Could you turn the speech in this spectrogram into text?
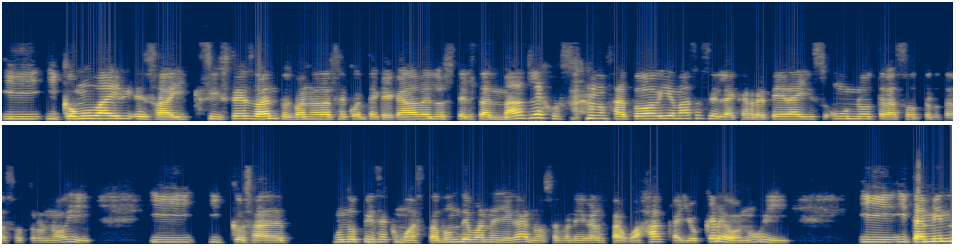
Y, y cómo va a ir, o sea, si ustedes van, pues van a darse cuenta que cada vez los hoteles están más lejos, o sea, todavía más hacia la carretera y es uno tras otro, tras otro, ¿no? Y, y, y o sea, uno piensa como hasta dónde van a llegar, ¿no? O sea, van a llegar hasta Oaxaca, yo creo, ¿no? Y, y, también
